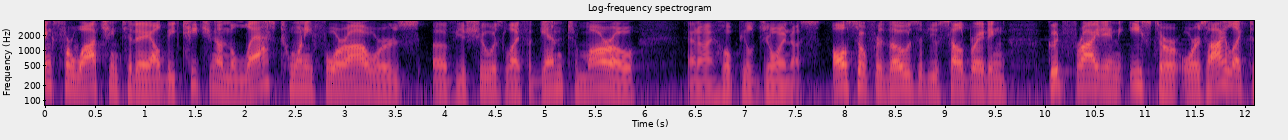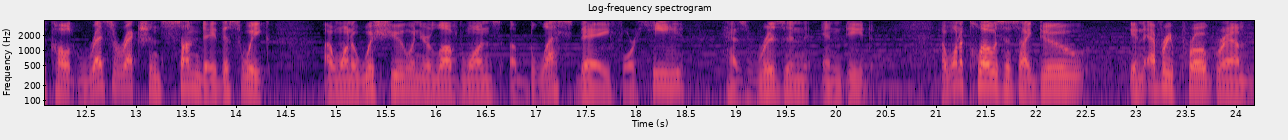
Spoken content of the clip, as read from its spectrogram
Thanks for watching today. I'll be teaching on the last 24 hours of Yeshua's life again tomorrow, and I hope you'll join us. Also, for those of you celebrating Good Friday and Easter, or as I like to call it, Resurrection Sunday this week, I want to wish you and your loved ones a blessed day, for He has risen indeed. I want to close as I do in every program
